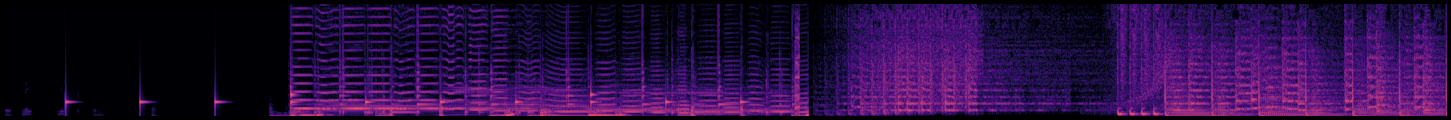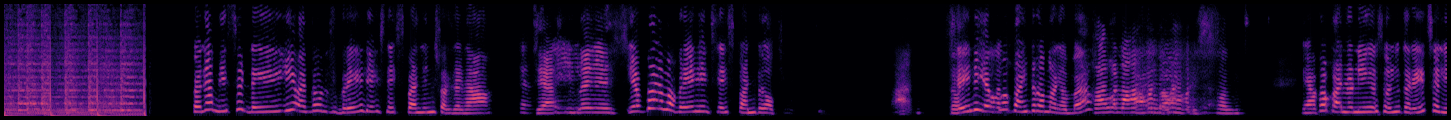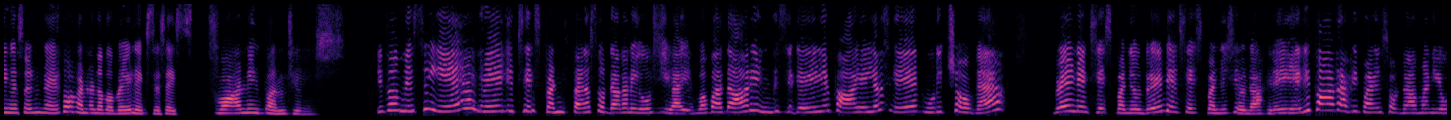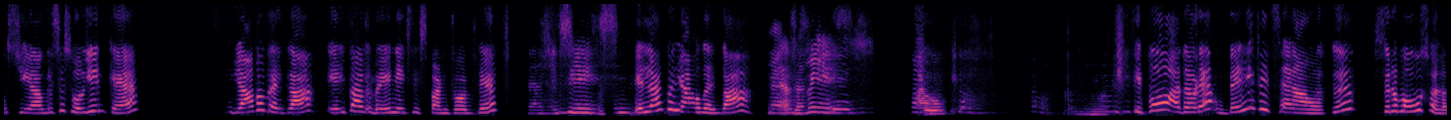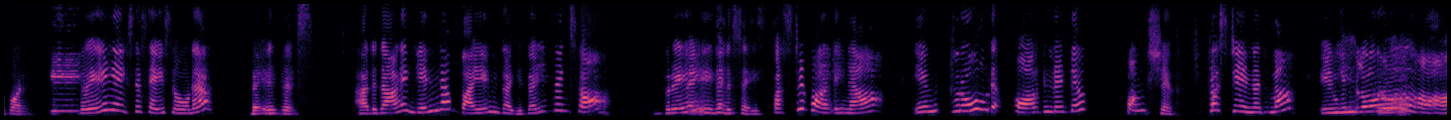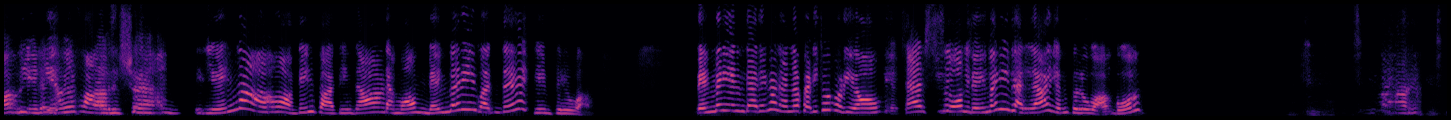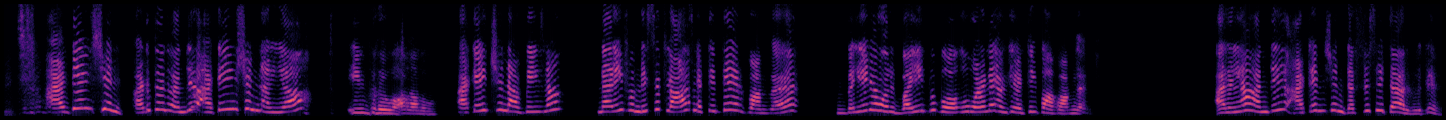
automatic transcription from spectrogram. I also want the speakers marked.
Speaker 1: எனக்கு click click கொஞ்சம்.
Speaker 2: Daily வந்து ஒரு பிரெயின் எக்ஸசைஸ் பண்ணுன்னு சொல்றேனா? எப்ப நம்ம பிரெயின் எக்ஸசைஸ் பண்றோம்? டெய்லி எப்ப பண்றோமா நம்ம? எப்ப பண்ணணும் நீங்க சொல்லுங்க ரேச்சல் நீங்க சொல்லுங்க எப்ப பண்ணணும் நம்ம பிரெயின் எக்ஸசைஸ் மார்னிங் பண்ணு இப்ப மிஸ் ஏன் பிரெயின் எக்ஸசைஸ் பண்ண பண்ண சொல்றாங்கன்னு யோசிச்சா இப்ப பார்த்தாலும் இந்த டெய்லி காலையில சேர் முடிச்சோங்க பிரெயின் எக்ஸசைஸ் பண்ணு பிரெயின் எக்ஸசைஸ் பண்ணி சொல்றாங்க எதுக்காக அப்படி பண்ண சொல்றாங்கன்னு யோசிச்சியா மிஸ் சொல்லியிருக்கேன் ஞாபகம் இருக்கா? எதுக்காக பிரெயின் எக்ஸசைஸ் பண்றோம்னு எல்லாருக்கும் ஞாபகம் இருக்கா? இப்போ அதோட பெனிஃபிட்ஸ் நான் உங்களுக்கு திரும்பவும் சொல்ல போறேன். பிரெயின் எக்ஸசைஸோட பெனிஃபிட்ஸ் அதனால என்ன பயன்கள்? Benefits of brain exercise first பாத்தீங்கன்னா இம்ப்ரூவ்ட் காக்னிட்டிவ் ஃபங்க்ஷன் ஃபர்ஸ்ட் என்னதுமா? என்ன ஆகும் அப்படின்னு பாத்தீங்கன்னா நம்ம மெமரி வந்து இம்ப்ரூவ் ஆகும். மெமரி இருந்தாருன்னா நல்லா படிக்க முடியும். மெமரி நல்லா இம்ப்ரூவ் ஆகும். அட்டென்ஷன் அடுத்தது வந்து அட்டென்ஷன் நல்லா இம்ப்ரூவ் ஆகும். அட்டென்ஷன் அப்படின்னா நிறைய மிஸ் கிளாஸ் எடுத்துட்டே இருப்பாங்க. வெளியில ஒரு பைக் போகும் உடனே வந்து எடுத்து பார்ப்பாங்க. அதெல்லாம் வந்து அட்டென்ஷன் டெபிசிட்டா இருக்குது.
